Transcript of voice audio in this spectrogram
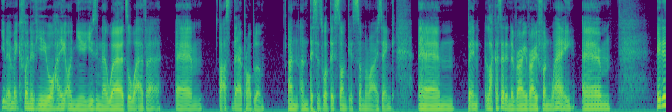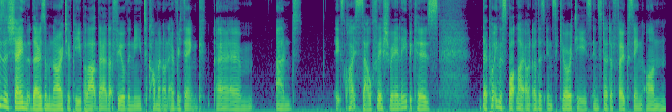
you know make fun of you or hate on you using their words or whatever um, that's their problem. And and this is what this song is summarizing. Um, but in, like i said in a very very fun way um, it is a shame that there is a minority of people out there that feel the need to comment on everything. Um, and it's quite selfish really because they're putting the spotlight on others' insecurities instead of focusing on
